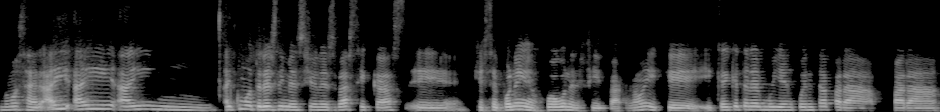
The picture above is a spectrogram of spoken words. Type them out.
Vamos a ver, hay, hay, hay, hay como tres dimensiones básicas eh, que se ponen en juego en el feedback ¿no? y, que, y, que, hay que tener muy en cuenta para, para,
